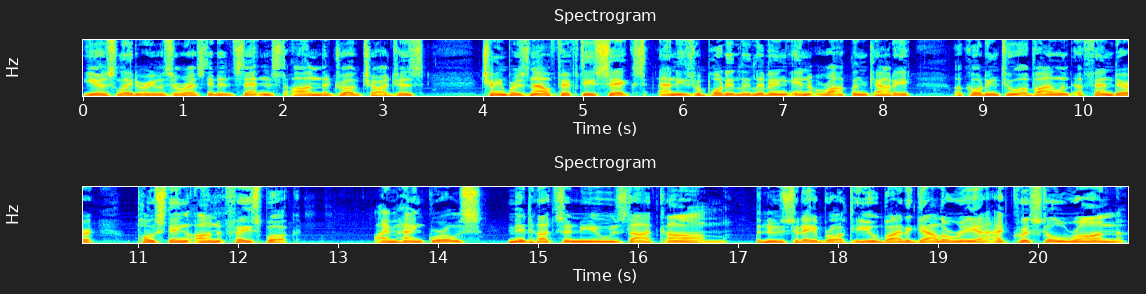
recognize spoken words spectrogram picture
Years later, he was arrested and sentenced on the drug charges. Chambers now 56, and he's reportedly living in Rockland County, according to a violent offender posting on Facebook. I'm Hank Gross, MidHudsonNews.com. The news today brought to you by the Galleria at Crystal Run.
